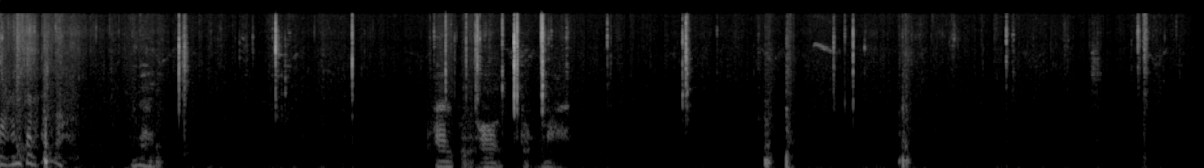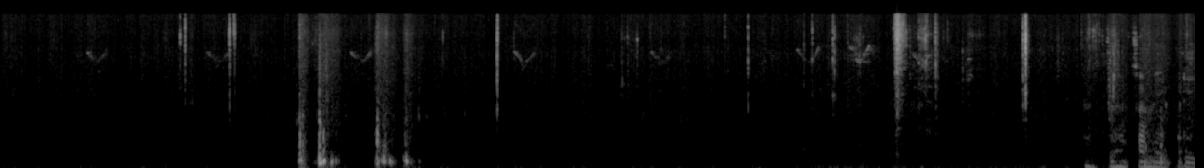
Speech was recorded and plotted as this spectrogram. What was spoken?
อะไรต้มหวานกันผ่านเปลือกอ่อนตกมาอืมซ้ำนี่พอดี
